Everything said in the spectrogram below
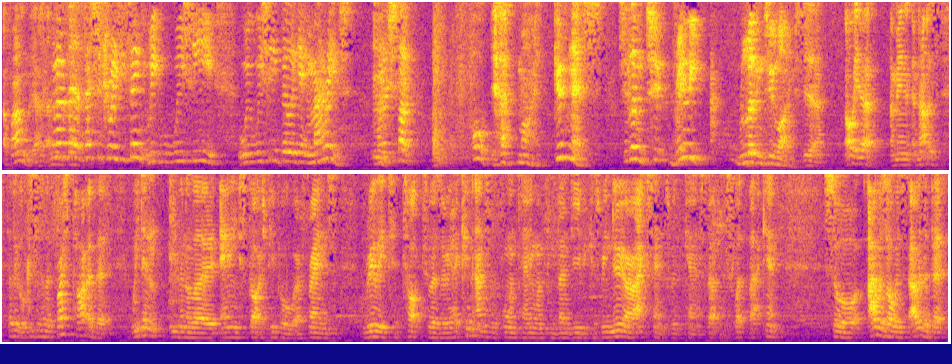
a family. I, I But that, that's the crazy thing. We we see we, we see Billy getting married, and Mm. it's just like, oh Yeah. my goodness. So he's living two really living two lives. Yeah. Oh yeah. I mean, and that was difficult because for the first part of it, we didn't even allow any Scottish people or friends really to talk to us, or we couldn't answer the phone to anyone from Dundee because we knew our accents would kind of start to slip back in. So I was always, I was a bit,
